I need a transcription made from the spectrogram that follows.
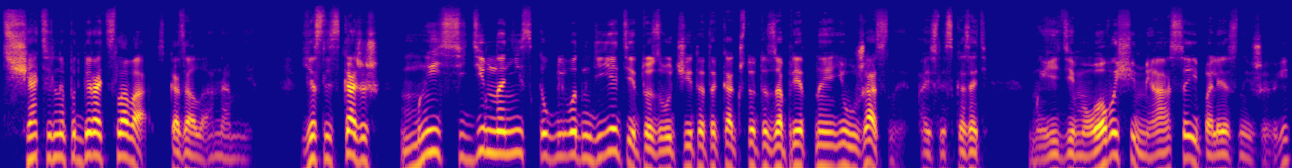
тщательно подбирать слова», — сказала она мне. «Если скажешь «мы сидим на низкоуглеводной диете», то звучит это как что-то запретное и ужасное. А если сказать «мы едим овощи, мясо и полезные жиры»,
